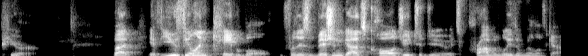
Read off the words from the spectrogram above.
pure. But if you feel incapable for this vision God's called you to do, it's probably the will of God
